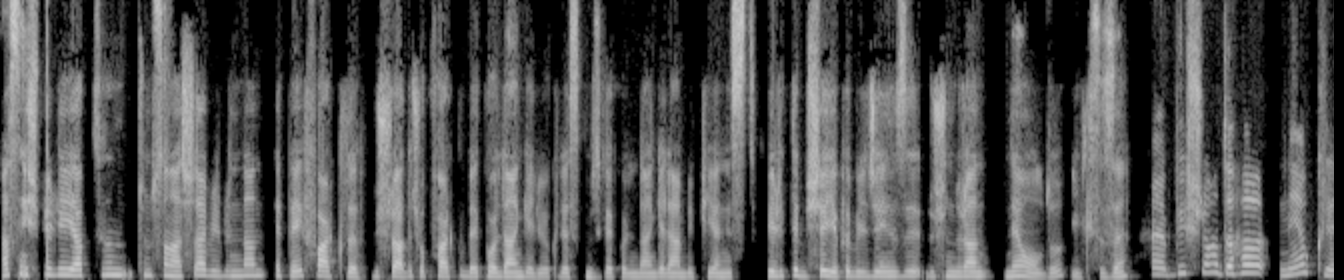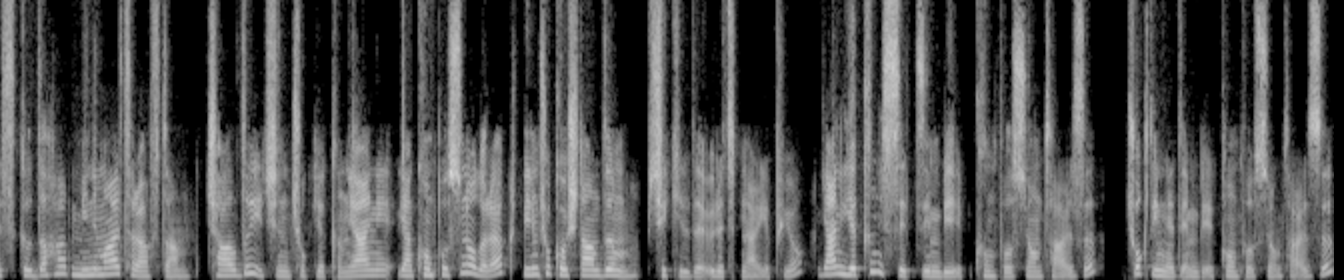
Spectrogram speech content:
Aslında işbirliği yaptığın tüm sanatçılar birbirinden epey farklı. Büşra da çok farklı bir ekolden geliyor. Klasik müzik ekolünden gelen bir piyanist. Birlikte bir şey yapabileceğinizi düşündüren ne oldu ilk size? Ee, Büşra daha neoclassical, daha minimal taraftan çaldığı için çok yakın. Yani yani kompozisyon olarak benim çok hoşlandığım şekilde üretimler yapıyor. Yani yakın hissettiğim bir kompozisyon tarzı. Çok dinlediğim bir kompozisyon tarzı.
